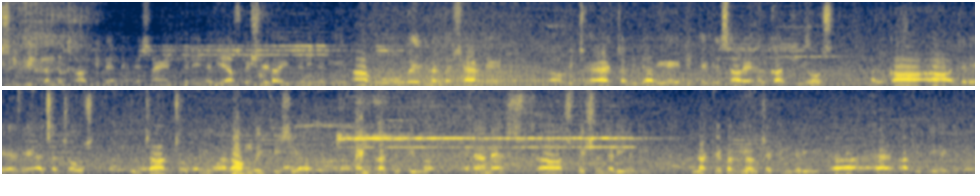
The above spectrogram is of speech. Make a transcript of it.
ਸੀਪੀ ਜਲੰਧਰ ਸਾਹਿਬ ਜੀ ਦੇ ਨਿਰਦੇਸ਼ਾਂ ਹੇਠ ਜਿਹੜੀ ਹੈਗੀ ਆ ਸਪੈਸ਼ਲ ਡਰਾਈਵ ਜਿਹੜੀ ਹੈਗੀ ਆ ਪੂਰੇ ਜਲੰਧਰ ਸ਼ਹਿਰ ਦੇ ਵਿੱਚ ਹੈ, ਚੱਲੀ ਜਾ ਰਹੀ ਹੈ। ਜਿੱਥੇ ਕਿ ਸਾਰੇ ਹਲਕਾ ਜੀਓਸ, ਹਲਕਾ ਜਿਹੜੇ ਹੈਗੇ ਐਸਐਚਓਸ, ਇੰਚਾਰਜ ਚੌਕੀ along with PCR and traffic ਟੀਮਾਂ ਇਹਨਾਂ ਨੇ ਸਪੈਸ਼ਲ ਜਿਹੜੀ ਹੈਗੀ, ਨਾਕੇਬੰਦੀ ਔਰ ਚੈਕਿੰਗ ਜਿਹੜੀ ਹੈ, ਆ ਕੀਤੀ ਹੈਗੀ।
